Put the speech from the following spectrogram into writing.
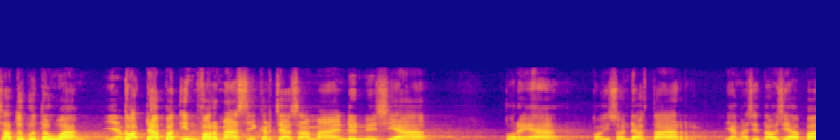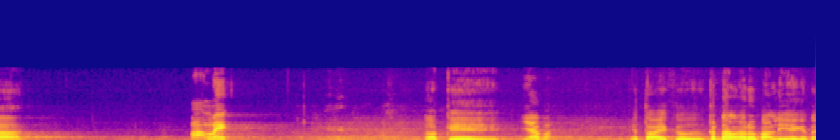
Satu butuh uang. Iya, Kok dapat informasi kerjasama Indonesia Korea? Kok iso daftar? Yang ngasih tahu siapa? Pak Lek. Oke. Iya pak. Kita itu kenal karo Pak Li ya kita.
